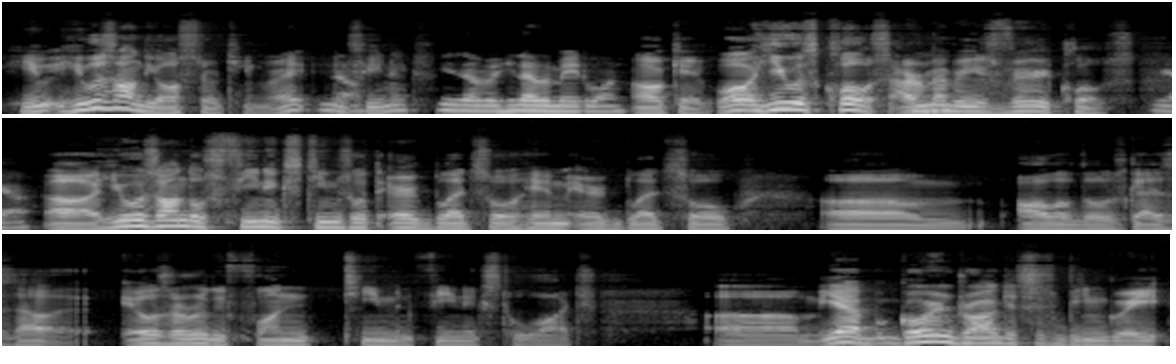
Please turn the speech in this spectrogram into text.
he he was on the All Star team, right? No. In Phoenix. he never he never made one. Okay. Well, he was close. I remember he was very close. Yeah. Uh, he was on those Phoenix teams with Eric Bledsoe, him, Eric Bledsoe, um, all of those guys. That it was a really fun team in Phoenix to watch. Um, yeah, but Goran Dragic has been great.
